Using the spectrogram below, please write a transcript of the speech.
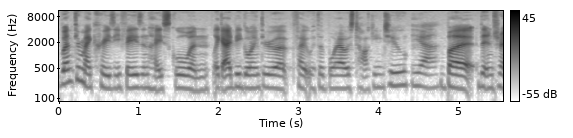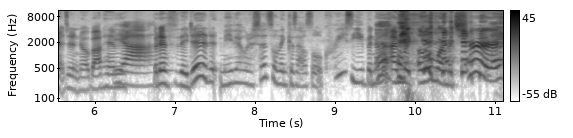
went through my crazy phase in high school and like I'd be going through a fight with a boy I was talking to. Yeah. But the internet didn't know about him. Yeah. But if they did, maybe I would have said something because I was a little crazy. But now I'm like a little more mature.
